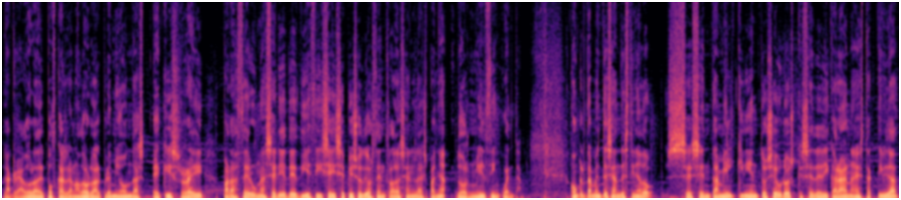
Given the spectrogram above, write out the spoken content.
la creadora del podcast ganador del premio Ondas X-Ray, para hacer una serie de 16 episodios centradas en la España 2050. Concretamente se han destinado 60.500 euros que se dedicarán a esta actividad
